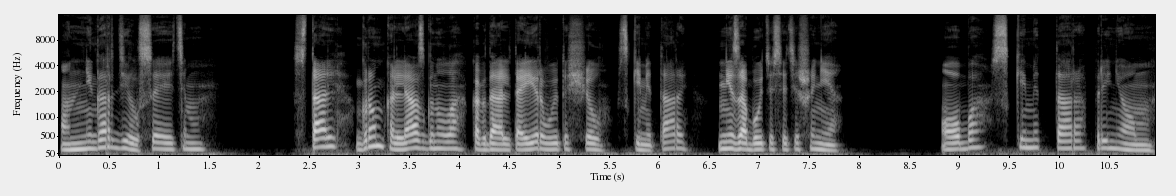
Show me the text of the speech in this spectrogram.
Он не гордился этим. Сталь громко лязгнула, когда Альтаир вытащил скимитары, не заботясь о тишине. Оба скимитара при нем,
